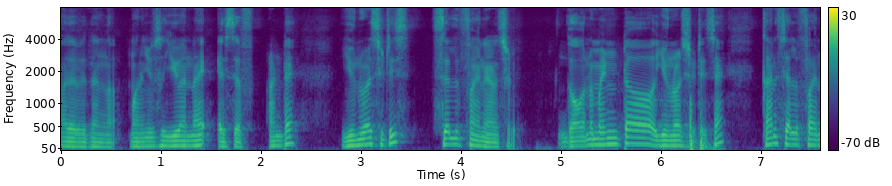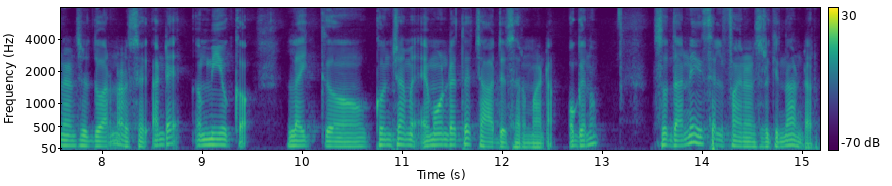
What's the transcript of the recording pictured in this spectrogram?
అదేవిధంగా మనం చూసే యుఎన్ఐ ఎస్ఎఫ్ అంటే యూనివర్సిటీస్ సెల్ఫ్ ఫైనాన్స్డ్ గవర్నమెంట్ యూనివర్సిటీసే కానీ సెల్ఫ్ ఫైనాన్స్డ్ ద్వారా నడుస్తాయి. అంటే మీ యొక్క లైక్ uh, కొంచెం అమౌంట్ అయితే ఛార్జ్ చేస్తారు అనమాట ఓకేనా సో దాన్ని సెల్ఫ్ ఫైనాన్స్డ్ కింద అంటారు.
